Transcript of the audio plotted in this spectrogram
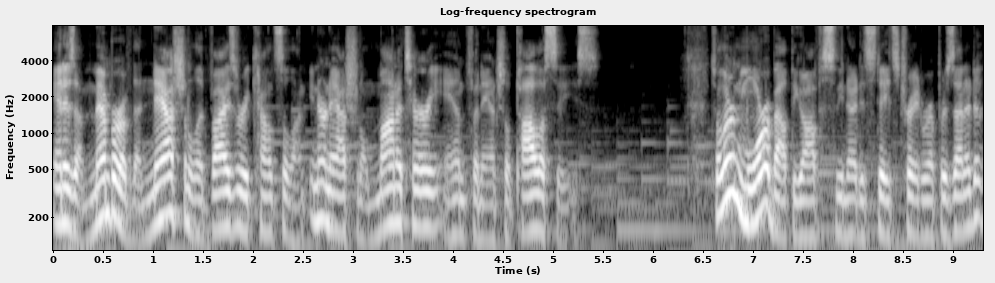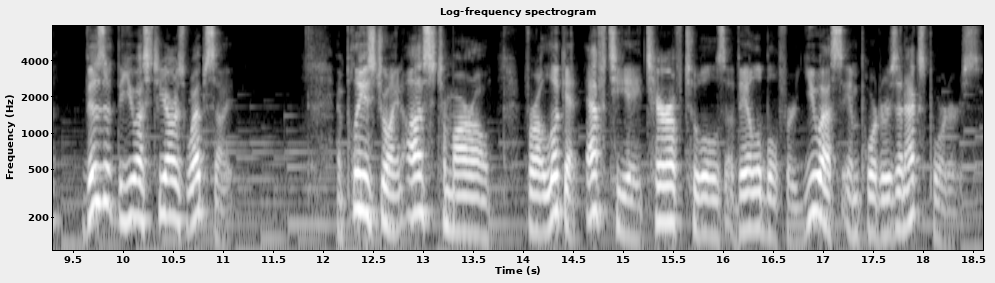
and is a member of the National Advisory Council on International Monetary and Financial Policies. To learn more about the Office of the United States Trade Representative, visit the USTR's website. And please join us tomorrow for a look at FTA tariff tools available for U.S. importers and exporters.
